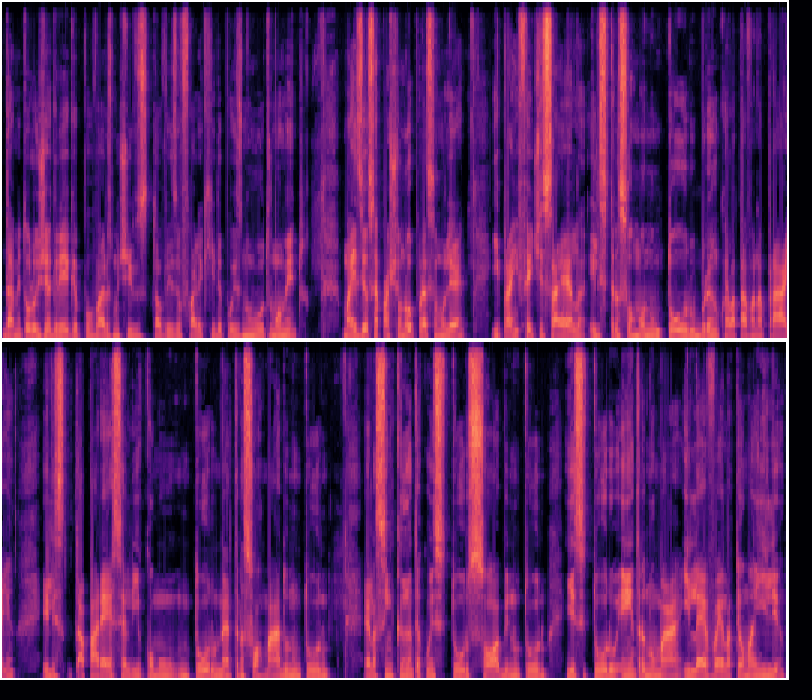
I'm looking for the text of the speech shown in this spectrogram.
da mitologia grega, por vários motivos, talvez eu fale aqui depois num outro momento. Mas Zeus se apaixonou por essa mulher e para enfeitiçar ela, ele se transformou num touro branco. Ela estava na praia, ele aparece ali como um, um touro, né, transformado num touro. Ela se encanta com esse touro, sobe no touro e esse touro entra no mar e leva ela até uma ilha.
